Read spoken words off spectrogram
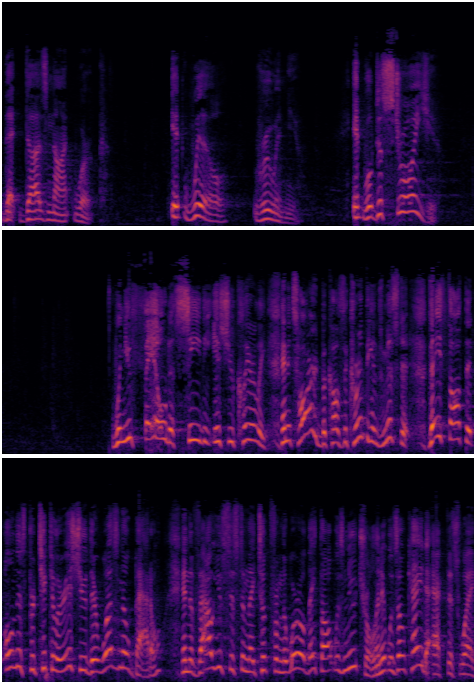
that does not work. It will ruin you, it will destroy you when you fail to see the issue clearly. And it's hard because the Corinthians missed it. They thought that on this particular issue there was no battle, and the value system they took from the world they thought was neutral, and it was okay to act this way.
